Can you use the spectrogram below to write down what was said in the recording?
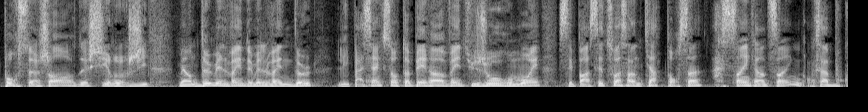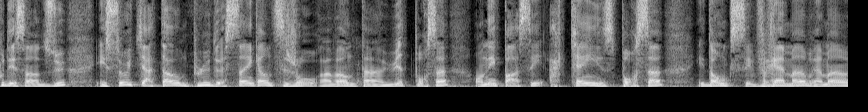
pour ce genre de chirurgie. Mais en 2020-2022, les patients qui sont opérés en 28 jours ou moins, c'est passé de 64% à 55, donc ça a beaucoup descendu. Et ceux qui attendent plus de 56 jours avant de temps à 8% on est passé à 15% Et donc, c'est vraiment, vraiment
